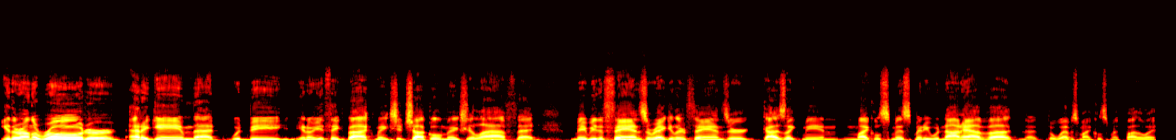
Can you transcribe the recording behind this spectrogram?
either on the road or at a game, that would be you know you think back, makes you chuckle, makes you laugh, that maybe the fans, the regular fans, or guys like me and Michael Smith, Smitty would not have uh, the Webb's Michael Smith, by the way,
